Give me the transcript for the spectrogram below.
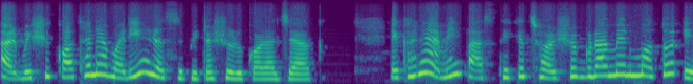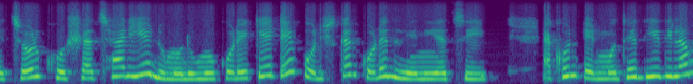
আর বেশি কথা না বাড়িয়ে রেসিপিটা শুরু করা যাক। এখানে আমি পাঁচ থেকে ছয়শো গ্রামের মতো এঁচোড়, খোসা ছাড়িয়ে ডুমো ডুমো করে কেটে পরিষ্কার করে ধুয়ে নিয়েছি। এখন এর মধ্যে দিয়ে দিলাম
